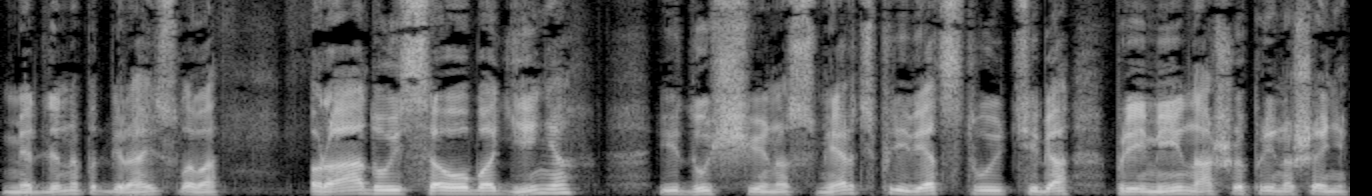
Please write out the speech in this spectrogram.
медленно подбирая слова. Радуйся, о богиня, идущая на смерть приветствует тебя, прими наше приношение.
